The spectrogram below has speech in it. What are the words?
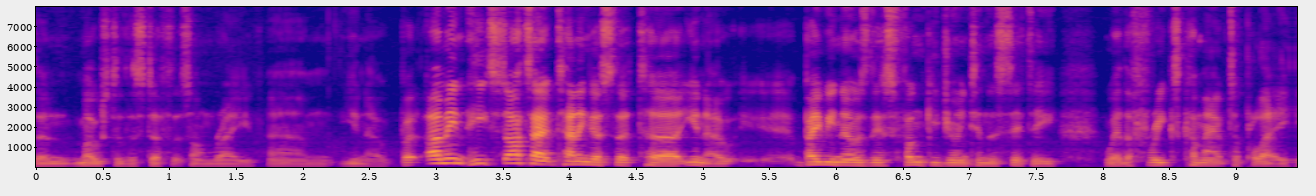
than most of the stuff that's on Rave. Um, you know, but I mean, he starts out telling us that uh, you know, Baby knows this funky joint in the city where the freaks come out to play.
